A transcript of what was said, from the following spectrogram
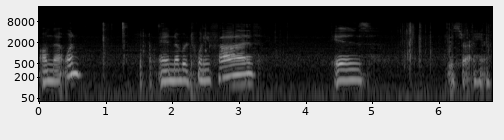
on that one. And number 25 is this right here.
